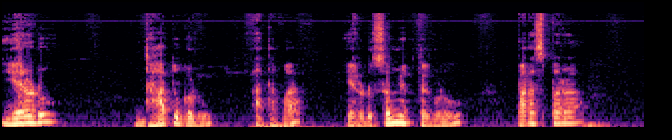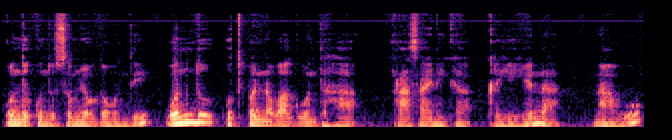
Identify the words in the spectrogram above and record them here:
ಎರಡು ಧಾತುಗಳು ಅಥವಾ ಎರಡು ಸಂಯುಕ್ತಗಳು ಪರಸ್ಪರ ಒಂದಕ್ಕೊಂದು ಸಂಯೋಗ ಹೊಂದಿ ಒಂದು ಉತ್ಪನ್ನವಾಗುವಂತಹ ರಾಸಾಯನಿಕ ಕ್ರಿಯೆಯನ್ನ ನಾವು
